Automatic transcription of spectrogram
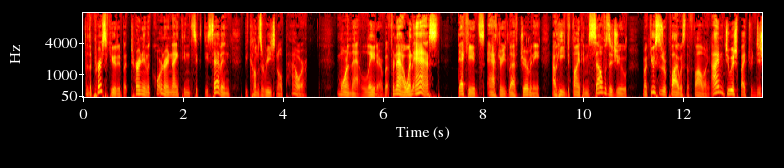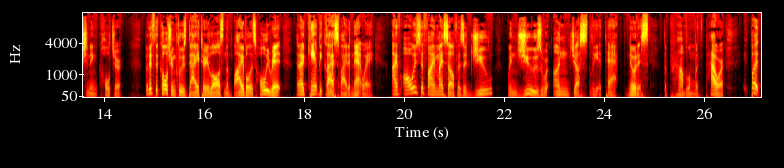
for the persecuted, but turning the corner in 1967 becomes a regional power. More on that later. But for now, when asked, decades after he'd left Germany, how he defined himself as a Jew, Marcuse's reply was the following I'm Jewish by tradition and culture. But if the culture includes dietary laws and the Bible is holy writ, then I can't be classified in that way. I've always defined myself as a Jew when Jews were unjustly attacked. Notice the problem with power. But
